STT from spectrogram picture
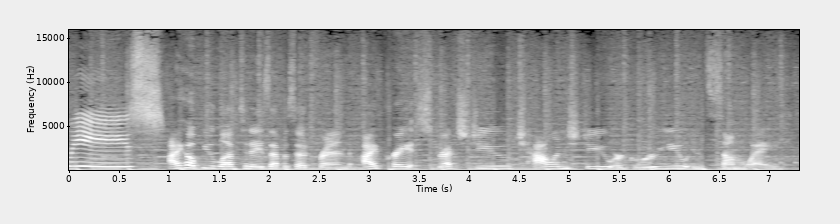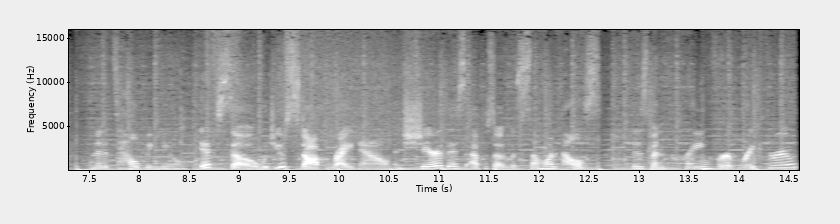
please. I hope you loved today's episode, friend. I pray it stretched you, challenged you, or grew you in some way and that it's helping you. If so, would you stop right now and share this episode with someone else that has been praying for a breakthrough?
